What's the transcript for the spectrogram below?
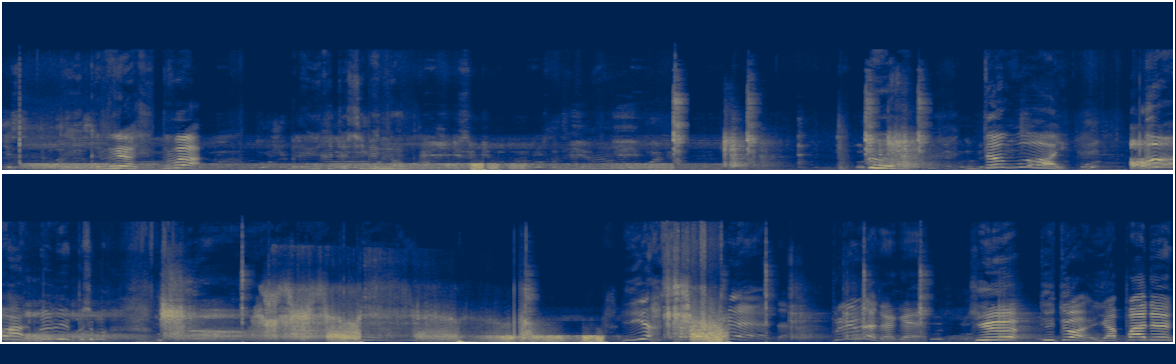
Есть. Раз, два. Тоже Блин, не хочу себе ногу. Ты извини, тут просто две. Ей, папе. Слушай, Вот, А, блин, почему? Yes, привет! Привет, Ага! Че? Ты то? Я падаю...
